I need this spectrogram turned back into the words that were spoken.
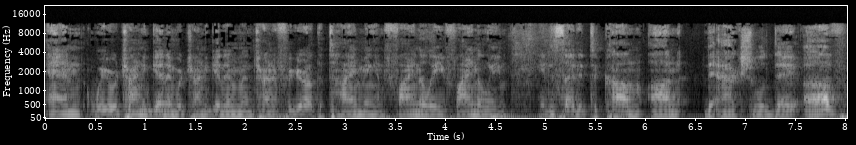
and we were trying to get him. We're trying to get him and trying to figure out the timing. And finally, finally, he decided to come on the actual day of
